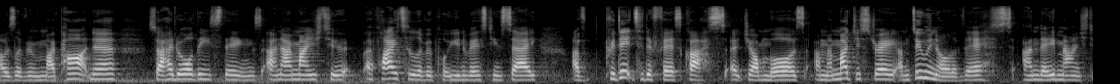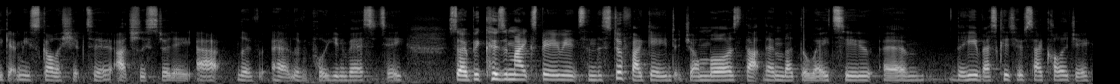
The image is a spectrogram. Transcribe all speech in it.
I was living with my partner, so I had all these things. And I managed to apply to Liverpool University and say, I've predicted a first class at John Moores, I'm a magistrate, I'm doing all of this. And they managed to get me a scholarship to actually study at uh, Liverpool University. So because of my experience and the stuff I gained at John Moores, that then led the way to um, the investigative psychology.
